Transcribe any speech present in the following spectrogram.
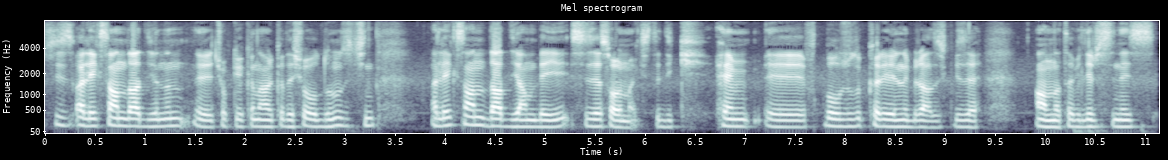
siz Alexander Dadyan'ın e, çok yakın arkadaşı olduğunuz için Alexander Dadyan Bey'i size sormak istedik. Hem e, futbolculuk kariyerini birazcık bize anlatabilirsiniz.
